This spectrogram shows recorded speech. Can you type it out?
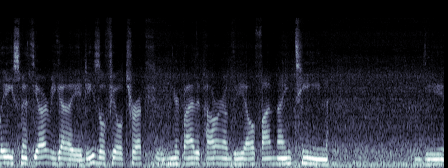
At Ladysmith Yard, we got a diesel fuel truck nearby the power of the L519, the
